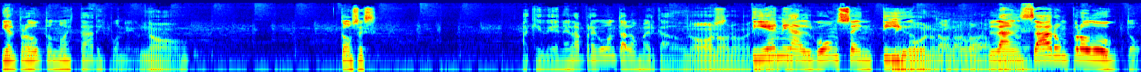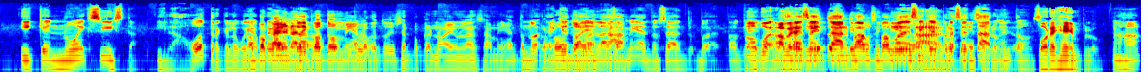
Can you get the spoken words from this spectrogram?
y el producto no está disponible. no. Entonces, aquí viene la pregunta a los mercadores. No, no, no. es que ¿Tiene no algún sentido Ninguno. No, no, no. lanzar un producto y que no exista? Y la otra que le voy no a porque hay una preguntar... dicotomía en lo no. que tú dices porque no hay un lanzamiento No, porque es que no hay un está. lanzamiento. O sea, ok, No, pues, a ver. presentar, vamos, a decir que presentaron No entonces. Por ejemplo, Ajá,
